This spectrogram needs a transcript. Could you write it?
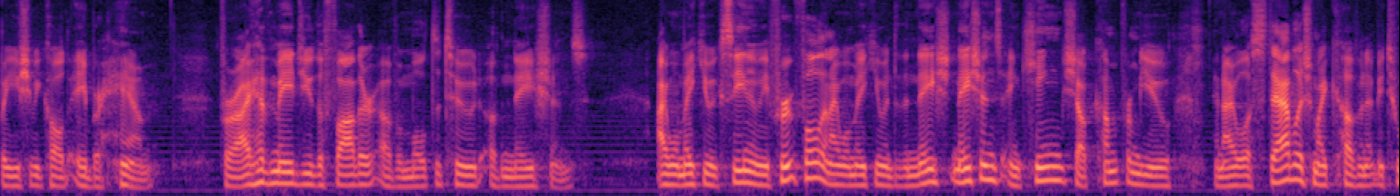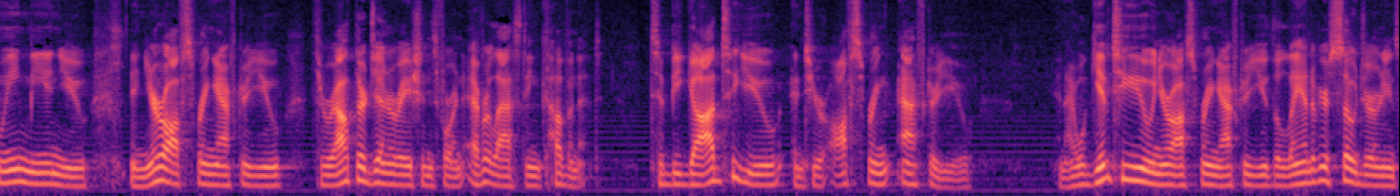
but you shall be called Abraham, for I have made you the father of a multitude of nations. I will make you exceedingly fruitful, and I will make you into the nations, and kings shall come from you. And I will establish my covenant between me and you and your offspring after you throughout their generations for an everlasting covenant, to be God to you and to your offspring after you. And I will give to you and your offspring after you the land of your sojournings,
